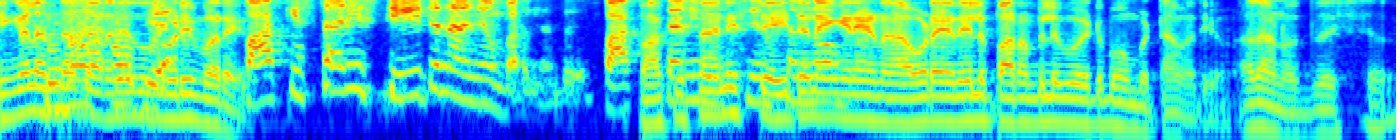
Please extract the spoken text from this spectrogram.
നിങ്ങൾ എന്താ പറഞ്ഞത് കൂടി പറയും. പാകിസ്ഥാനി സ്റ്റേറ്റ് എന്നാണ് ഞാൻ പറഞ്ഞത്. പാകിസ്ഥാനി സ്റ്റേറ്റിന് എങ്ങനെയാണ്? അവിടെ ഏതെങ്കിലും പറമ്പിൽ പോയിട്ട് ബോംബിട്ടാൽ മതിയോ? അതാണ് ഉദ്ദേശിച്ചത്?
